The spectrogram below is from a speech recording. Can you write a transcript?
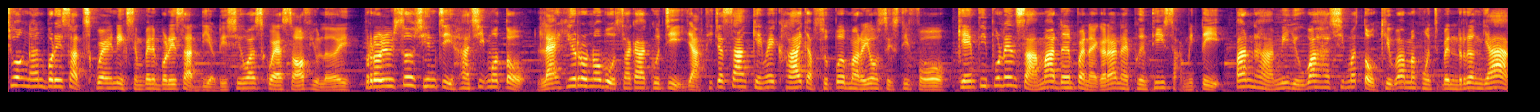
ช่วงนั้นบริษัท Square Enix ยังเป็นบริษัทเดี่ยวที่ชื่อว่า Squaresoft อยู่เลย โปรดิวเซอร์ชินจิฮาชิโมโตะและฮิโรโนบุซากากุจิอยากที่จะสร้างเกมคล้ายๆกับ Super Mario 64 เกมที่ผู้เล่นสามารถเดินไปไหนก็ได้ในพื้นที่ 3 มิติ ปัญหามีอยู่ว่าฮาชิโมโตะคิดว่ามันคงจะเป็นเรื่องยาก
